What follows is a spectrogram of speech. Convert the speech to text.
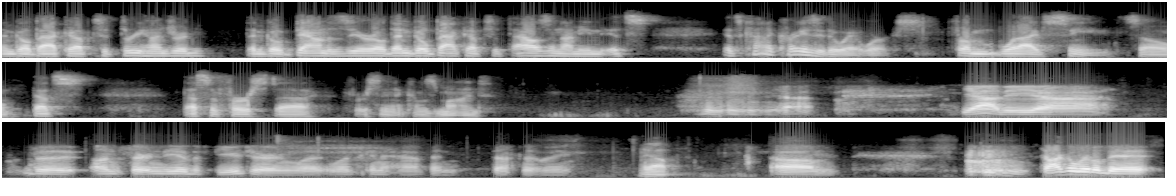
then go back up to 300, then go down to zero, then go back up to 1,000. I mean, it's it's kind of crazy the way it works from what I've seen. So that's that's the first uh, first thing that comes to mind. yeah, yeah. The uh, the uncertainty of the future and what what's going to happen. Definitely. Yeah. Um, talk a little bit.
